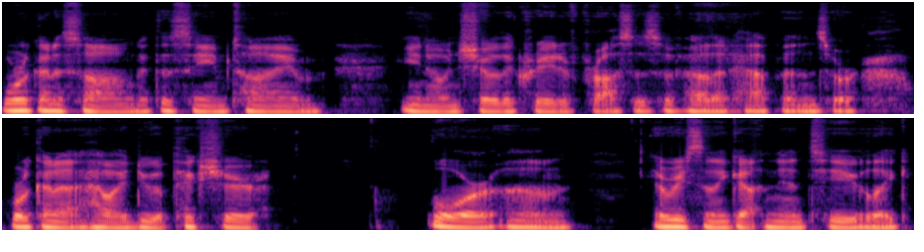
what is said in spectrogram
work on a song at the same time, you know, and show the creative process of how that happens or work on a, how I do a picture or, um, I recently gotten into like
